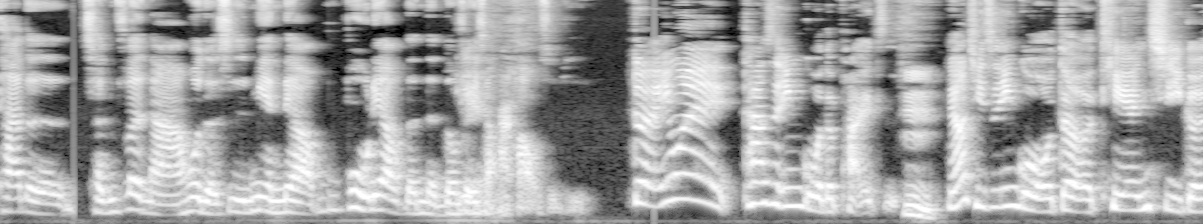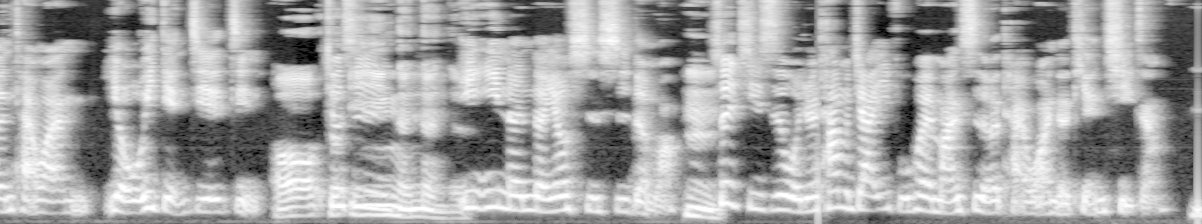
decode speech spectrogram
它的成分啊，或者是面料、布料等等都非常好，是不是？对，因为它是英国的牌子，嗯，然后其实英国的天气跟台湾有一点接近，哦，就是阴阴冷冷的，阴阴冷冷又湿湿的嘛，嗯，所以其实我觉得他们家衣服会蛮适合台湾的天气，这样，嗯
